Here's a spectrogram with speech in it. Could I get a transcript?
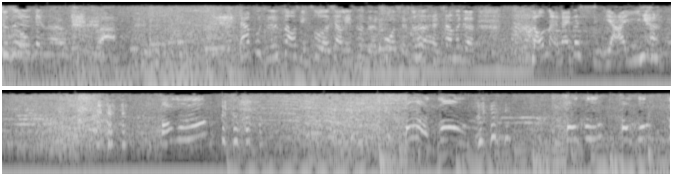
就是那个 glass. 它不只是造型做的像，连这整个过程就是很像那个老奶奶在洗牙一样。好苦，好老公，好苦，好苦，嗯。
